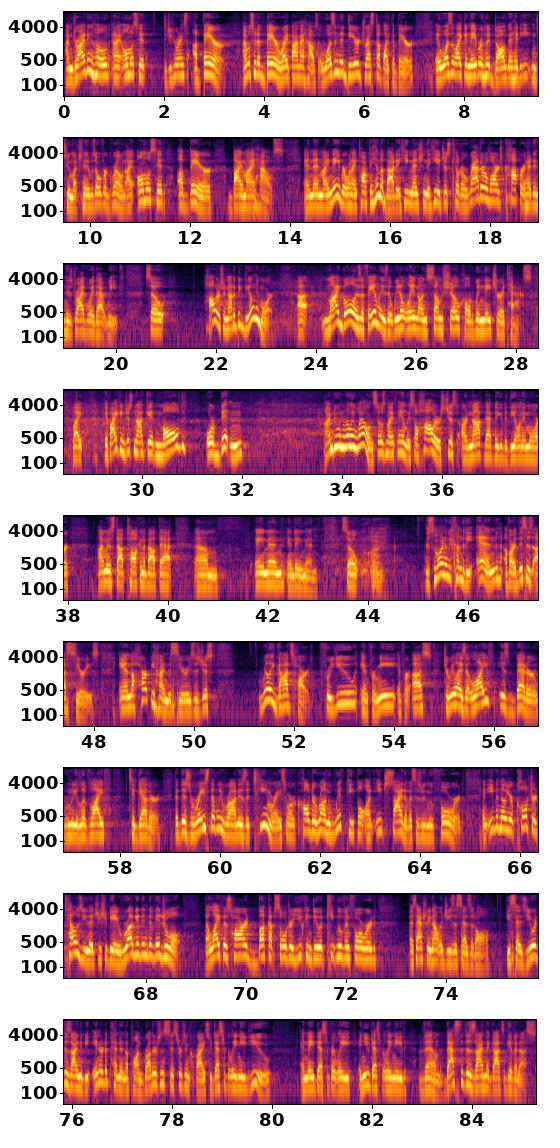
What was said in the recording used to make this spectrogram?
I'm driving home and I almost hit, did you hear what I said? A bear. I almost hit a bear right by my house. It wasn't a deer dressed up like a bear. It wasn't like a neighborhood dog that had eaten too much and it was overgrown. I almost hit a bear by my house. And then my neighbor, when I talked to him about it, he mentioned that he had just killed a rather large copperhead in his driveway that week. So hollers are not a big deal anymore. Uh, my goal as a family is that we don't land on some show called When Nature Attacks. Like, if I can just not get mauled or bitten, I'm doing really well, and so is my family. So hollers just are not that big of a deal anymore. I'm going to stop talking about that. Um, amen and amen. So, this morning we come to the end of our This Is Us series. And the heart behind this series is just really God's heart for you and for me and for us to realize that life is better when we live life together. That this race that we run is a team race, and we're called to run with people on each side of us as we move forward. And even though your culture tells you that you should be a rugged individual, that life is hard, buck up, soldier, you can do it, keep moving forward, that's actually not what Jesus says at all. He says, You are designed to be interdependent upon brothers and sisters in Christ who desperately need you, and they desperately, and you desperately need them. That's the design that God's given us.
